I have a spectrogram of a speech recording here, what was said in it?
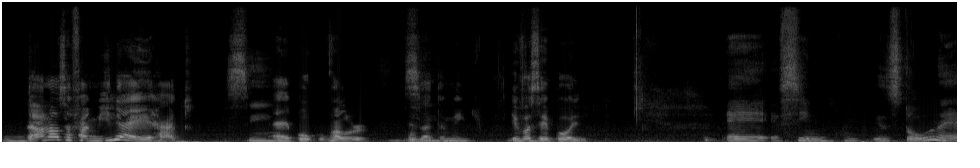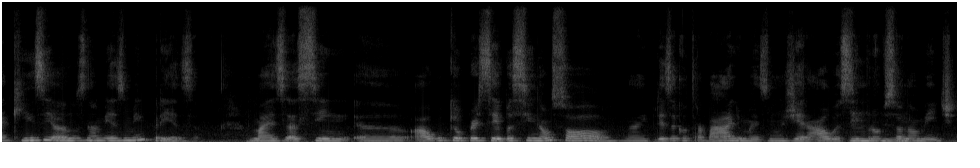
da nossa família é errado. Sim. É pouco valor. Sim. Exatamente. E você, Poli? É, sim, eu estou né, há 15 anos na mesma empresa. Mas, assim, uh, algo que eu percebo, assim, não só na empresa que eu trabalho, mas no geral, assim, uhum. profissionalmente,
